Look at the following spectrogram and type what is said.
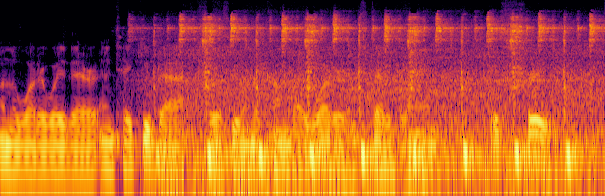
on the waterway there and take you back. So if you want to come by water instead of land, it's free.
